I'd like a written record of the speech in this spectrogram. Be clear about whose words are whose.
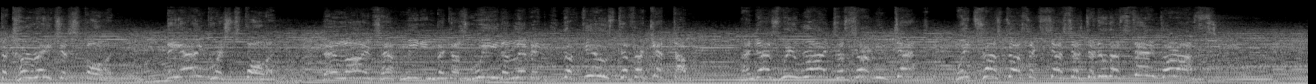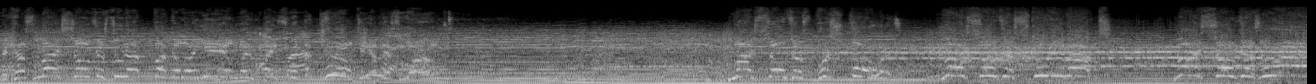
Speaker 1: the courageous fallen, the anguished fallen. Their lives have meaning because we, the living, refuse to forget them. And as we ride to certain death, we trust our successors to do the same for us. Because my soldiers do not buckle or yield when faced with the cruelty of this world. My soldiers push forward. My soldiers scream out. My soldiers run!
